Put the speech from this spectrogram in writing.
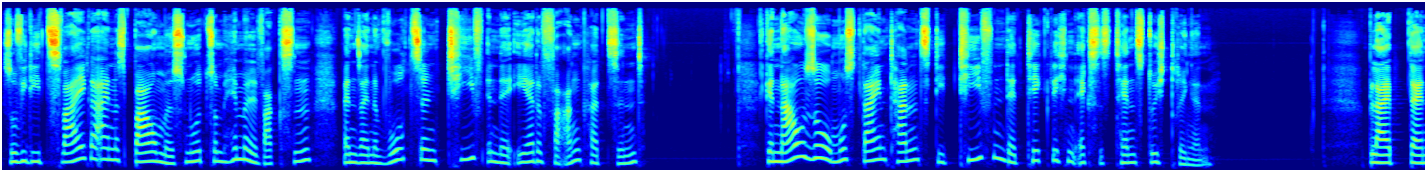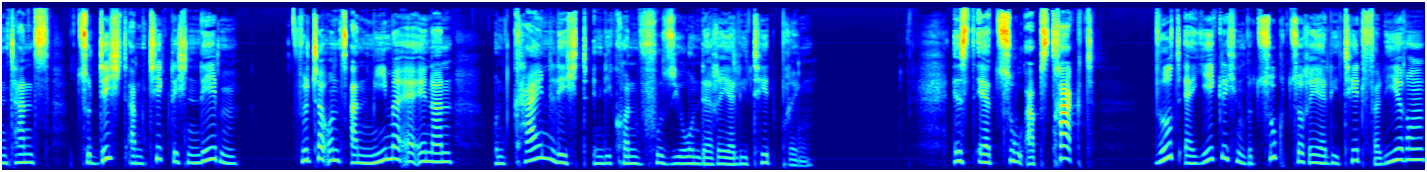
So wie die Zweige eines Baumes nur zum Himmel wachsen, wenn seine Wurzeln tief in der Erde verankert sind, Genau so muss dein Tanz die Tiefen der täglichen Existenz durchdringen. Bleibt dein Tanz zu dicht am täglichen Leben, wird er uns an Mime erinnern und kein Licht in die Konfusion der Realität bringen. Ist er zu abstrakt, wird er jeglichen Bezug zur Realität verlieren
